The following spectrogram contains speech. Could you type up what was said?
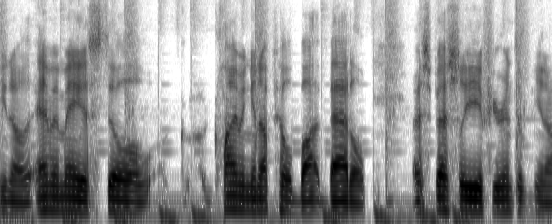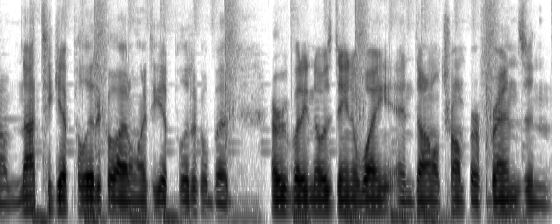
you know, MMA is still climbing an uphill battle, especially if you're into, you know, not to get political. I don't like to get political, but everybody knows Dana White and Donald Trump are friends, and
